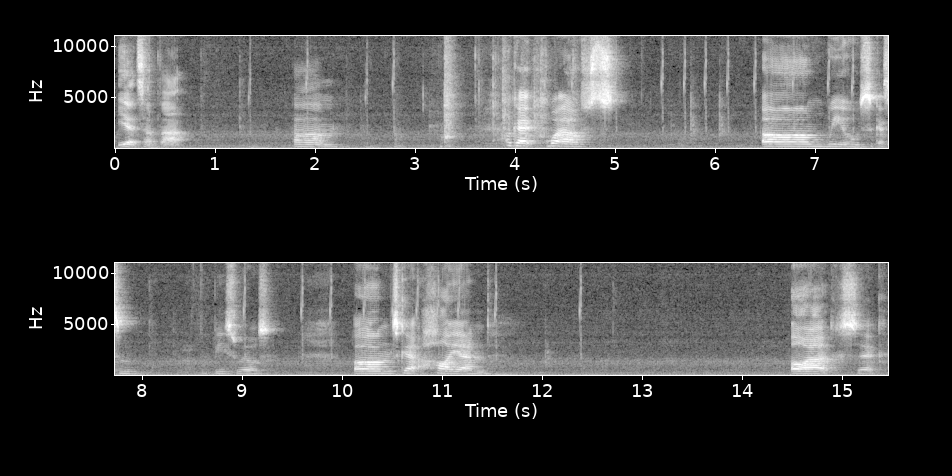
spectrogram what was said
Yeah, have that. Um. Okay, what else? Um, wheels. Get some beast wheels. Um, let's get high end. Oh, that looks sick.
